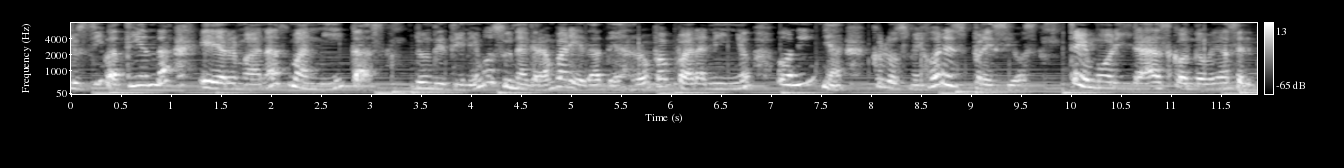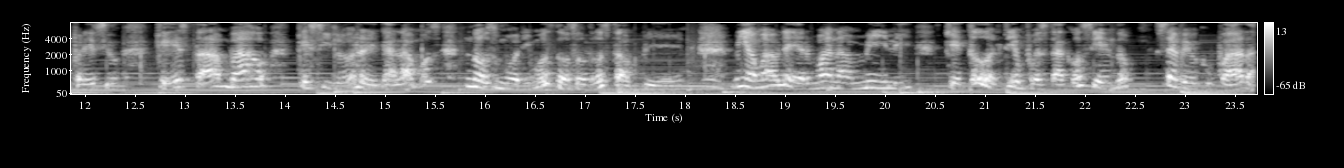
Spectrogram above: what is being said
Exclusiva Manitas, donde tenemos una gran variedad de ropa para niño o niña con los mejores precios. Te morirás cuando veas el precio, que es tan bajo que si lo regalamos nos morimos nosotros también. Mi amable hermana Milly, que todo el tiempo está cosiendo, se ve ocupada,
